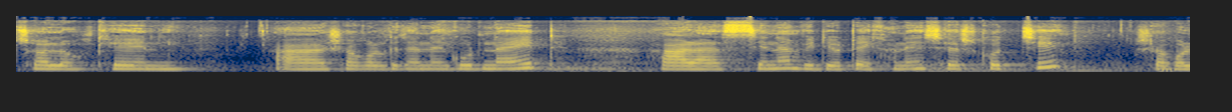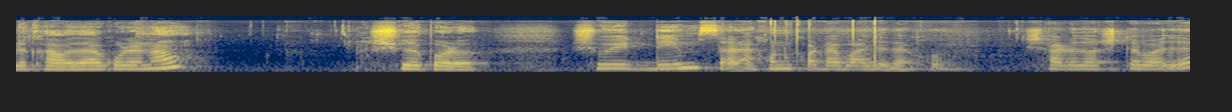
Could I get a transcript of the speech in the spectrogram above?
চলো, খেয়ে নিই আর সকলকে জানাই গুড নাইট আর আসছি না, ভিডিওটা এখানেই শেষ করছি। সকলে খাওয়া দাওয়া করে নাও। শুয়ে পড়ো। সুইট ডিমস আর এখন কটা বাজে দেখো? সাড়ে দশটা বাজে।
